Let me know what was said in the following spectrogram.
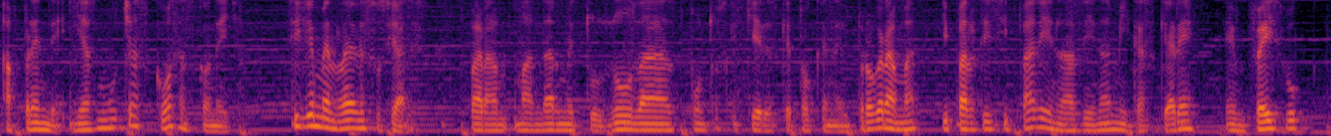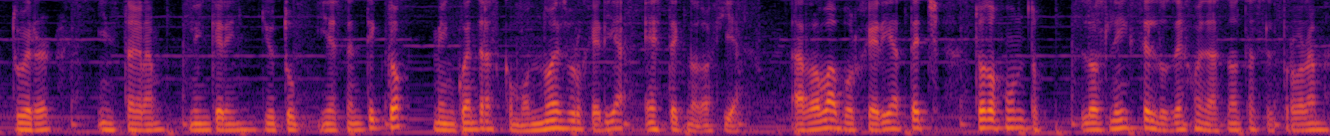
aprende y haz muchas cosas con ella. Sígueme en redes sociales para mandarme tus dudas, puntos que quieres que toque en el programa y participar en las dinámicas que haré en Facebook, Twitter, Instagram, LinkedIn, YouTube y hasta en TikTok. Me encuentras como No es brujería, es tecnología arroba burgería tech, todo junto. Los links se los dejo en las notas del programa.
